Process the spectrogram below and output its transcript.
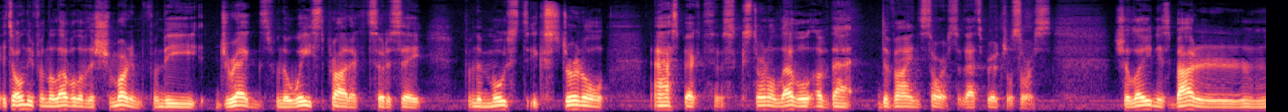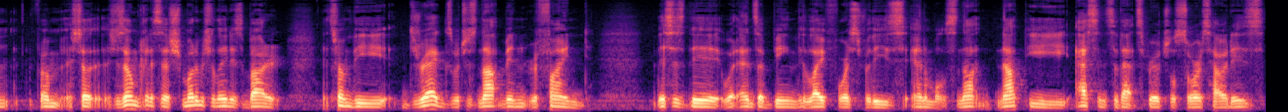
it's only from the level of the shemarim, from the dregs, from the waste product, so to say, from the most external aspect, external level of that divine source, of that spiritual source. From It's from the dregs which has not been refined this is the what ends up being the life force for these animals, not not the essence of that spiritual source, how it is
